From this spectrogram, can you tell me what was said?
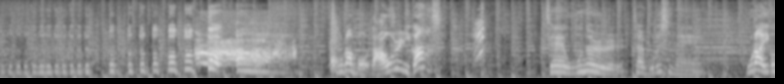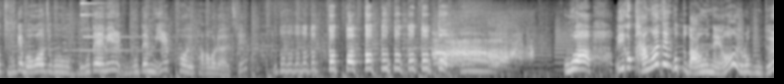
또또또또또또또또또또또또또또또 아 보라 뭐 나올 리가? 제 오늘 잘 모르시네. 보라 이거 두 개 먹어가지고 모뎀 1 모뎀 1퍼 박아버려야지. 또또또또또또또또또또또또또 우와 이거 강화된 것도 나오네요 여러분들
